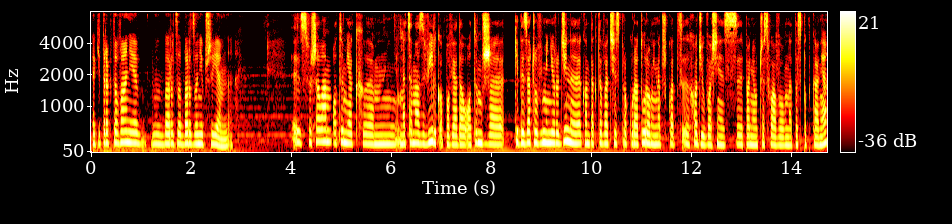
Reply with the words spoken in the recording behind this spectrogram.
takie traktowanie bardzo, bardzo nieprzyjemne. Y, słyszałam o tym, jak mecenas Wilk opowiadał o tym, że kiedy zaczął w imieniu rodziny kontaktować się z prokuraturą i na przykład y, chodził właśnie z panią Czesławą na te spotkania,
